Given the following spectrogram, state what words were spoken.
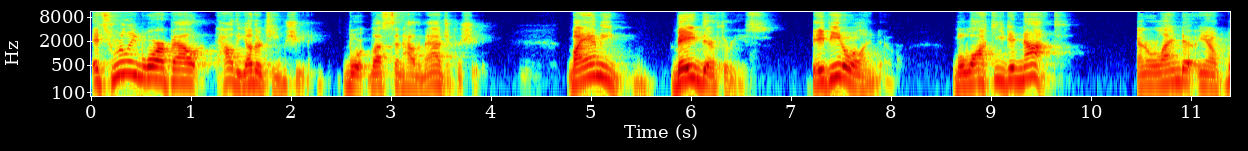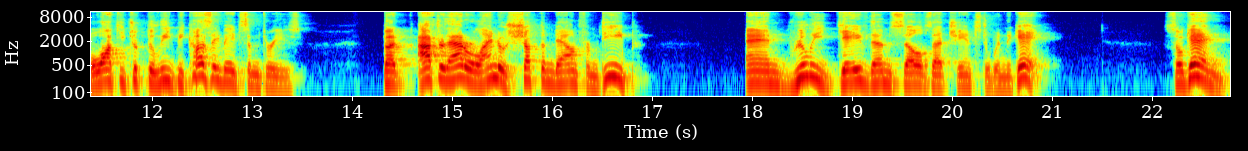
It's really more about how the other team's shooting, more less than how the Magic are shooting. Miami made their threes. They beat Orlando. Milwaukee did not. And Orlando, you know, Milwaukee took the lead because they made some threes. But after that, Orlando shut them down from deep and really gave themselves that chance to win the game. So again,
